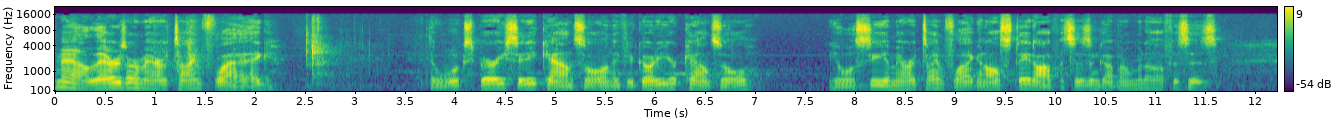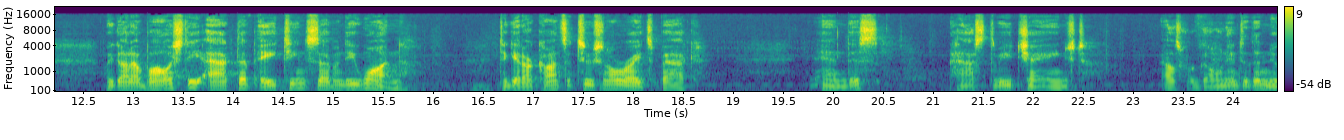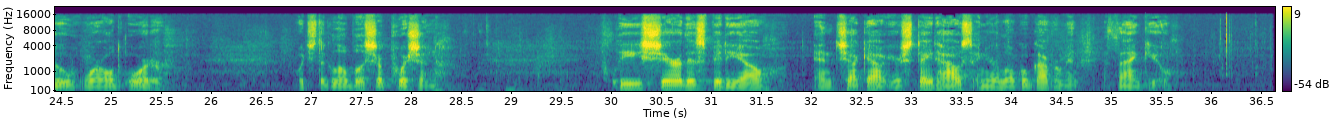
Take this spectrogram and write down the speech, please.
Now, there's our maritime flag. The Wilkes-Barre City Council, and if you go to your council, you will see a maritime flag in all state offices and government offices. We got to abolish the Act of 1871 to get our constitutional rights back. And this has to be changed, else we're going into the new world order, which the globalists are pushing. Please share this video and check out your state house and your local government. Thank you.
